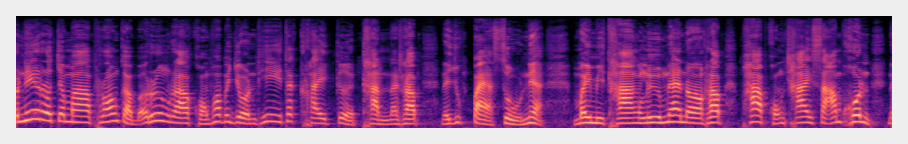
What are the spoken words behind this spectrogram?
วันนี้เราจะมาพร้อมกับเรื่องราวของภาพยนตร์ที่ถ้าใครเกิดทันนะครับ ในยุค 80 เนี่ย ไม่มีทางลืมแน่นอนครับ ภาพของชาย 3 คนใน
